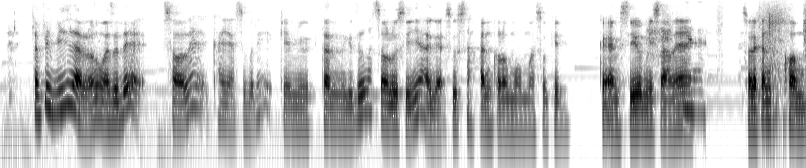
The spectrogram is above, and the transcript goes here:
Tapi bisa loh, maksudnya soalnya kayak sebenarnya kayak mutant gitu solusinya agak susah kan kalau mau masukin ke MCU misalnya. Iya. Soalnya kan kom-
